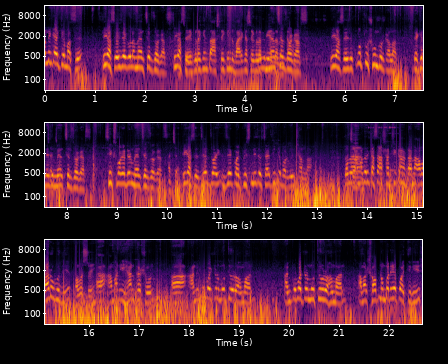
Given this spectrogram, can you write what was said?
অনেক আইটেম আছে। ঠিক আছে এই যেগুলো ম্যান্সের জগার্স ঠিক আছে? আচ্ছা, এগুলো কিন্তু আসলে কিন্তু বাইরের কাছে এগুলো পেয়ে যাবেন জগার্স ঠিক আছে এই যে কত সুন্দর কালার দেখেন এই যে আচ্ছা, জগার্স সিক্স পকেটের ম্যান্সের জগার্স আচ্ছা। ঠিক আছে যে যে কয় পিস নিতে চায় দিতে পারব ইনশাল্লাহ। তবে আচ্ছা। আমাদের কাছে আসার ঠিকানাটা আমি আবারও বলি। অবশ্যই। আমার ইহান ফ্যাশন আমি প্রোপাইটার মতিউর রহমান। আমি প্রোপাইটার মতিউর রহমান। আমার সব নম্বর এ পঁয়ত্রিশ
